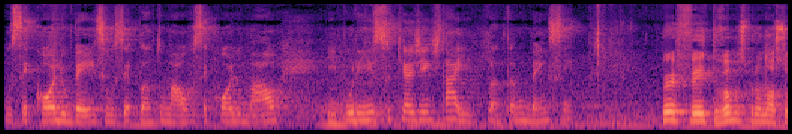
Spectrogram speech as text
você colhe o bem. Se você planta o mal, você colhe o mal. E por isso que a gente está aí, plantando bem sempre. Perfeito, vamos para o nosso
